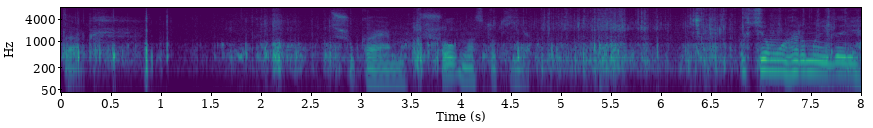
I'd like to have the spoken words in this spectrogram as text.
Так. Шукаємо, що в нас тут є. В цьому гармидері.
